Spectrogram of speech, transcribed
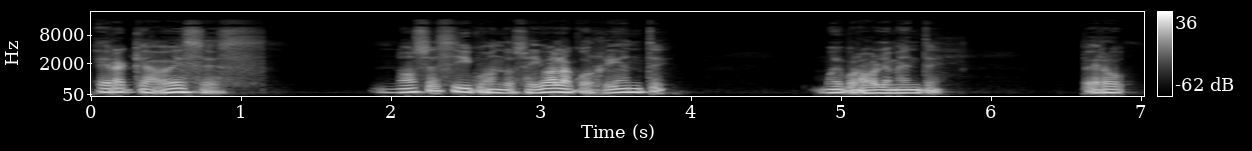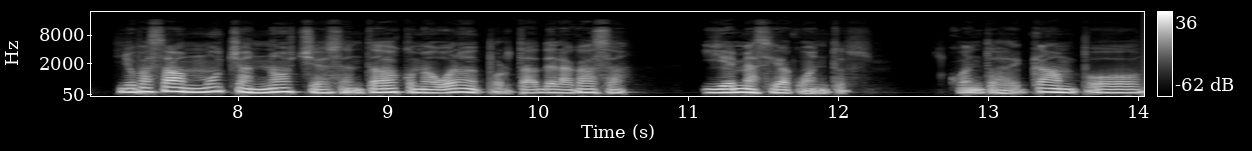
era que a veces, no sé si cuando se iba la corriente, muy probablemente, pero yo pasaba muchas noches sentado con mi abuelo en el portal de la casa y él me hacía cuentos, cuentos del campo,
